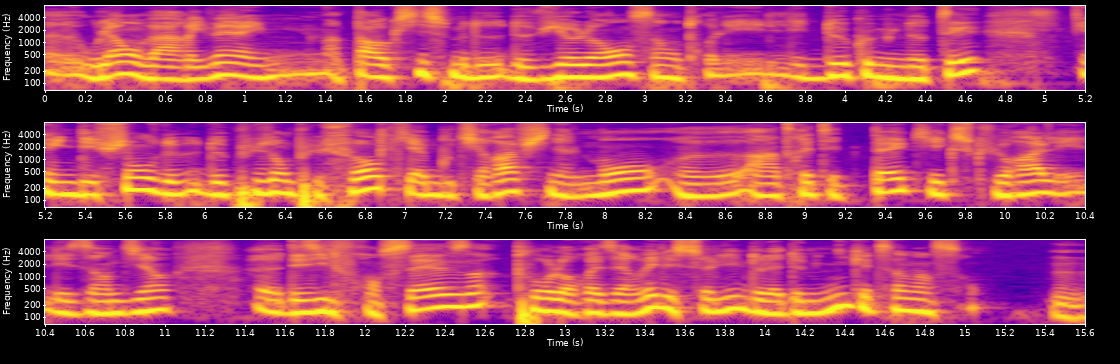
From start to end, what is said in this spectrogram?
euh, où là on va arriver à un paroxysme de, violence hein, entre les, deux communautés, et une défiance de, plus en plus forte qui aboutira finalement à un traité de paix qui exclura les, les Indiens euh, des îles françaises pour leur réserver les seules îles de la Dominique et de Saint-Vincent. Hmm.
